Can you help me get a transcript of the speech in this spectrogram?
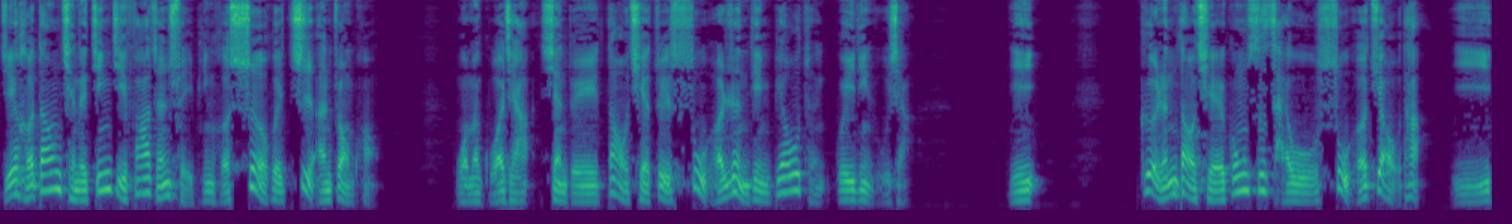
结合当前的经济发展水平和社会治安状况，我们国家现对盗窃罪数额认定标准规定如下：一、个人盗窃公私财物数额较大，以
